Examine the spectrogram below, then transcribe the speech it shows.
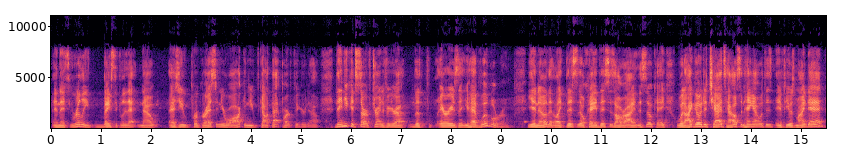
And it's really basically that. Now, as you progress in your walk and you've got that part figured out, then you could start trying to figure out the areas that you have wiggle room. You know, that like this is okay, this is all right, this is okay. Would I go to Chad's house and hang out with his, if he was my dad,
